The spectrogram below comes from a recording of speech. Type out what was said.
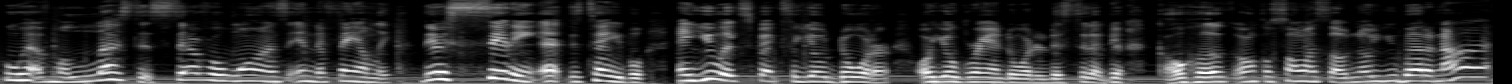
who have molested several ones in the family. They're sitting at the table, and you expect for your daughter or your granddaughter to sit up there, go hug Uncle so and so. No, you better not.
